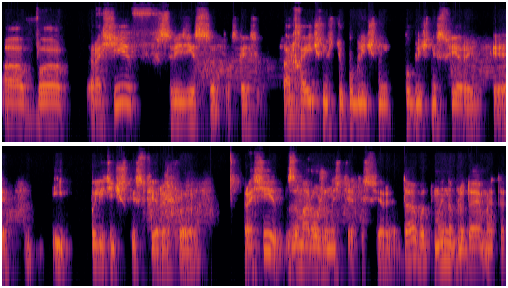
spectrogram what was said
а в России в связи с, так сказать, архаичностью публичной, публичной сферы и, и политической сферы в России, замороженности этой сферы, да, вот мы наблюдаем это э,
